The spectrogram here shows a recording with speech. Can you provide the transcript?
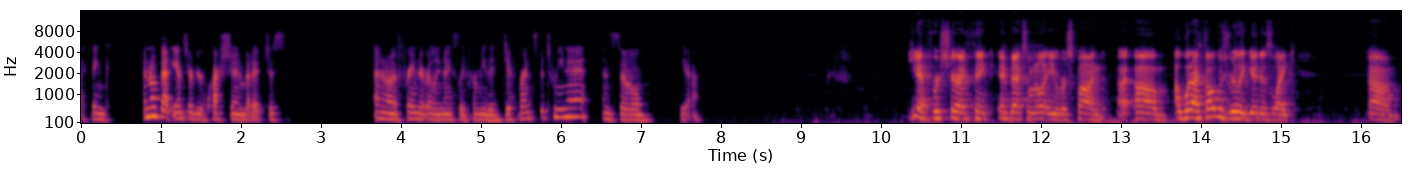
i think i don't know if that answered your question but it just i don't know it framed it really nicely for me the difference between it. And so yeah yeah for sure i think and bex i'm gonna let you respond um, what i thought was really good is like um,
